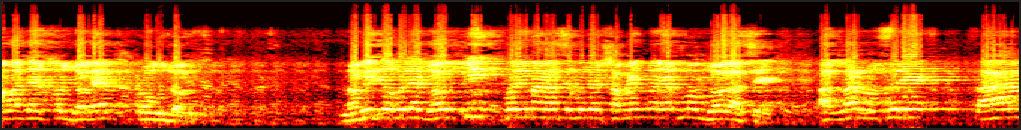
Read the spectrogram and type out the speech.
আমাদের তো জলের প্রয়োজন। নবী যে বলে জল কি পরিমাণ আছে? বলে সামান্য এক জল আছে। আল্লাহ রসুলে তার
